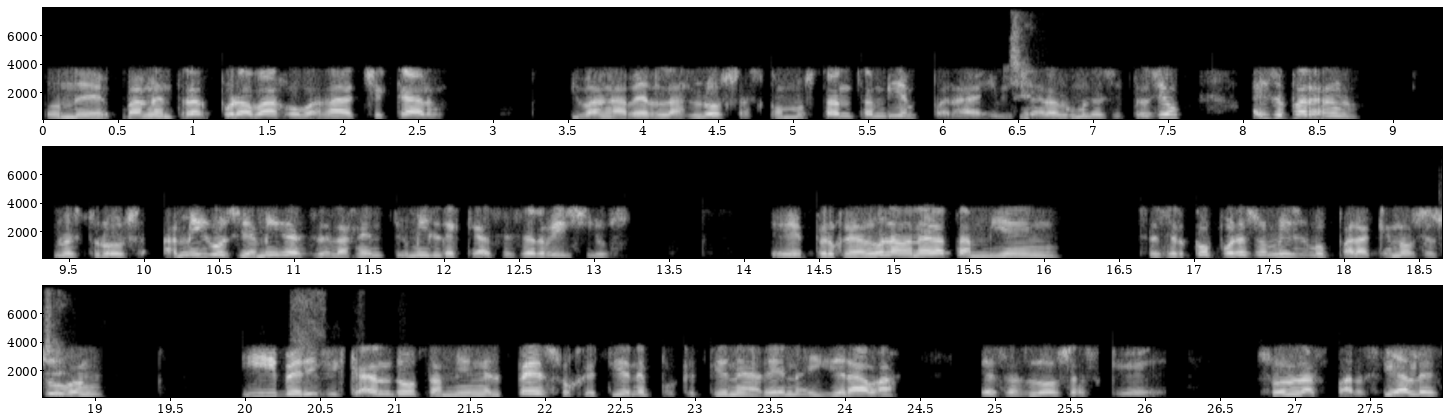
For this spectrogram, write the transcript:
donde van a entrar por abajo, van a checar y van a ver las losas, como están también, para evitar alguna situación. Ahí se paran nuestros amigos y amigas de la gente humilde que hace servicios, eh, pero que de alguna manera también se acercó por eso mismo, para que no se suban, y verificando también el peso que tiene, porque tiene arena y grava esas losas que son las parciales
